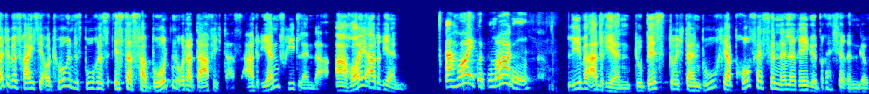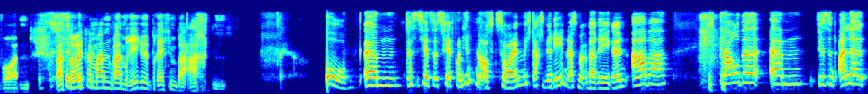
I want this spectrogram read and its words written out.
Heute befrage ich die Autorin des Buches Ist das verboten oder darf ich das? Adrienne Friedländer. Ahoi, Adrienne. Ahoi, guten Morgen. Liebe Adrienne, du bist durch dein Buch ja professionelle Regelbrecherin geworden. Was sollte man beim Regelbrechen beachten? Oh, ähm, das ist jetzt das Pferd von hinten aufzäumen. Ich dachte, wir reden erstmal über Regeln. Aber ich glaube, ähm, wir sind alle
